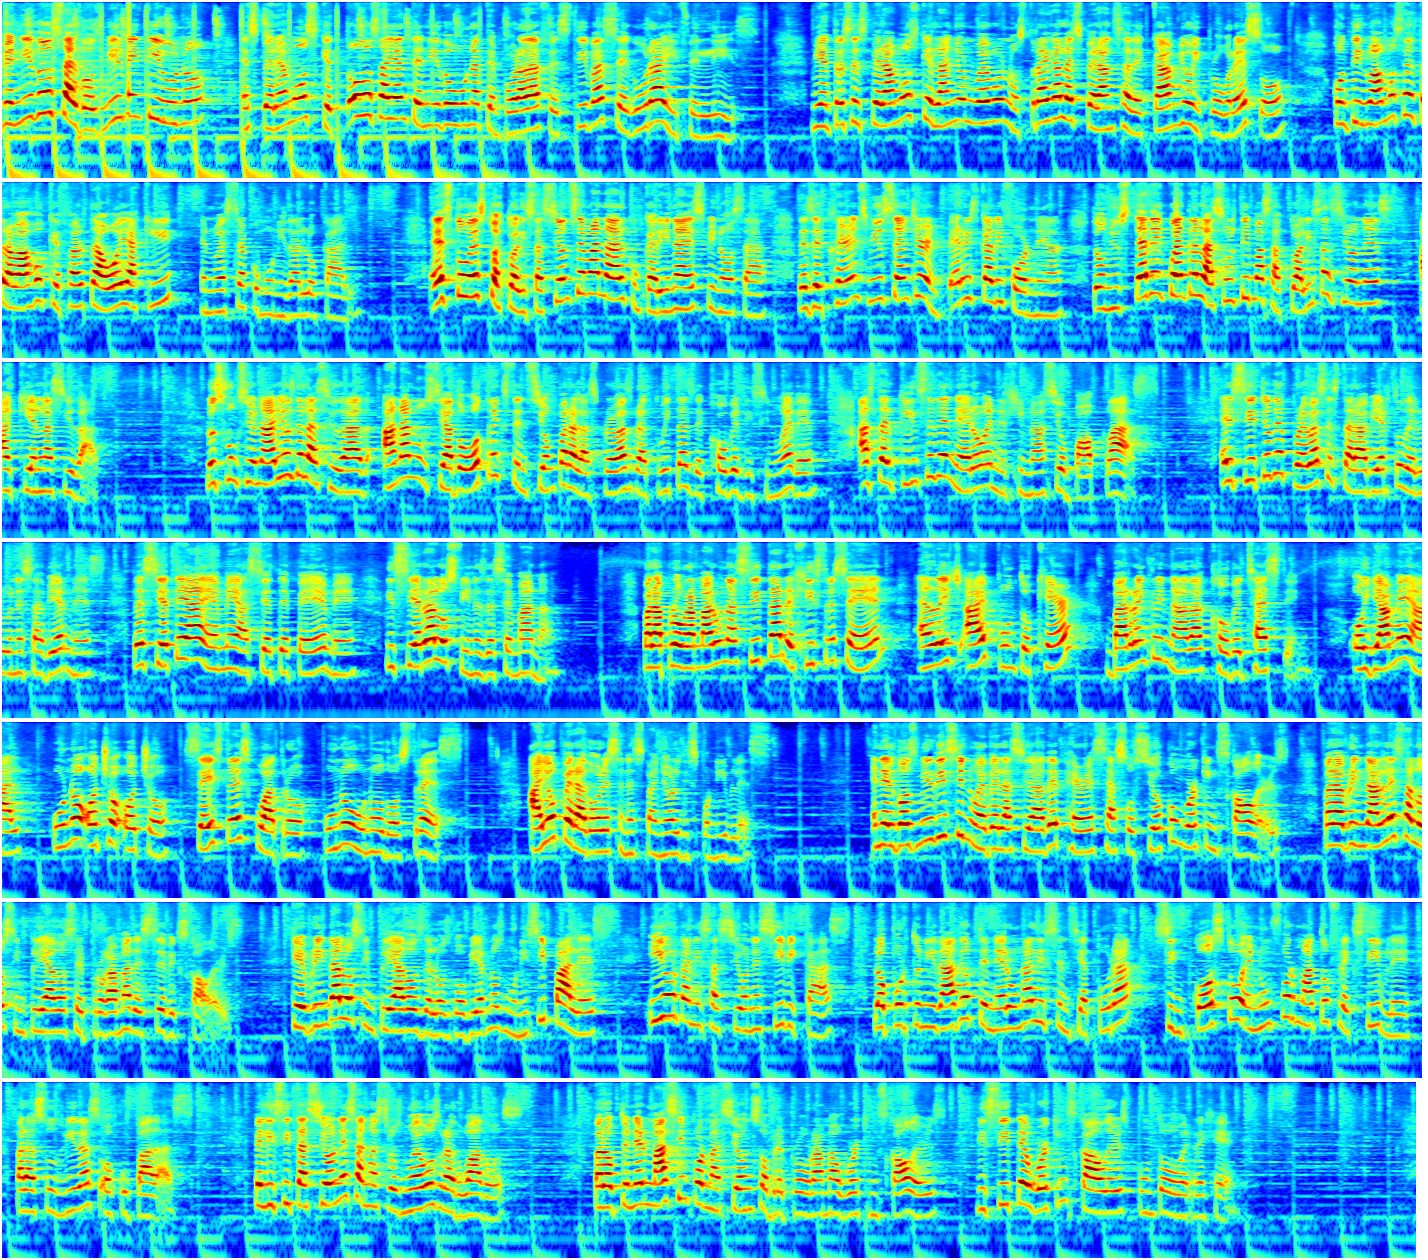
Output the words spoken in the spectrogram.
Bienvenidos al 2021. Esperemos que todos hayan tenido una temporada festiva segura y feliz. Mientras esperamos que el año nuevo nos traiga la esperanza de cambio y progreso, continuamos el trabajo que falta hoy aquí en nuestra comunidad local. Esto es tu actualización semanal con Karina Espinosa desde el Clarence Muse Center en Perris, California, donde usted encuentra las últimas actualizaciones aquí en la ciudad. Los funcionarios de la ciudad han anunciado otra extensión para las pruebas gratuitas de COVID-19 hasta el 15 de enero en el gimnasio Bob Glass. El sitio de pruebas estará abierto de lunes a viernes, de 7 a.m. a 7 p.m. y cierra los fines de semana. Para programar una cita, regístrese en lhi.care barra inclinada COVID testing o llame al 188-634-1123. Hay operadores en español disponibles. En el 2019, la ciudad de Paris se asoció con Working Scholars para brindarles a los empleados el programa de Civic Scholars, que brinda a los empleados de los gobiernos municipales y organizaciones cívicas la oportunidad de obtener una licenciatura sin costo en un formato flexible para sus vidas ocupadas. Felicitaciones a nuestros nuevos graduados. Para obtener más información sobre el programa Working Scholars, visite workingscholars.org.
